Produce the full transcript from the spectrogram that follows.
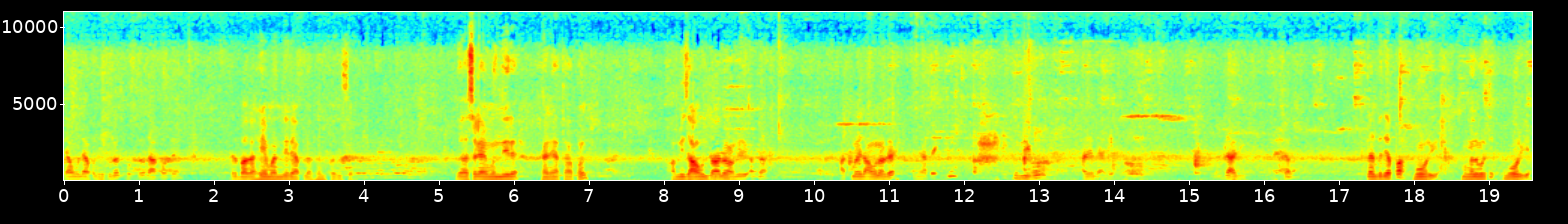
त्यामुळे आपण इथूनच फक्त दाखवतो तर बघा हे मंदिर आहे आपलं गणपतीचं. तर असं काय मंदिर आहे. आणि आता आपण आम्ही जाऊन तर आलो आम्ही आता. आतमध्ये जाऊन आलो आणि आता इथून निघू आणि डायरेक्ट गाडी चला. गणपती बाप्पा मोरया. मंगलमूर्ती मोरया.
